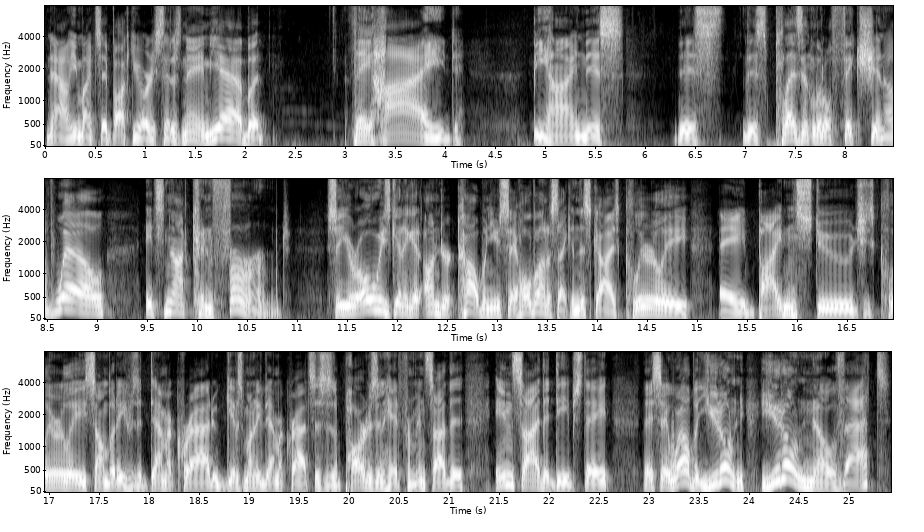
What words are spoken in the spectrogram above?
Now, you might say, Buck, you already said his name. Yeah, but they hide behind this this this pleasant little fiction of, well, it's not confirmed. So you're always going to get undercut when you say, hold on a second, this guy's clearly a Biden stooge. He's clearly somebody who's a Democrat who gives money to Democrats. This is a partisan hit from inside the inside the deep state. They say, well, but you don't you don't know that.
